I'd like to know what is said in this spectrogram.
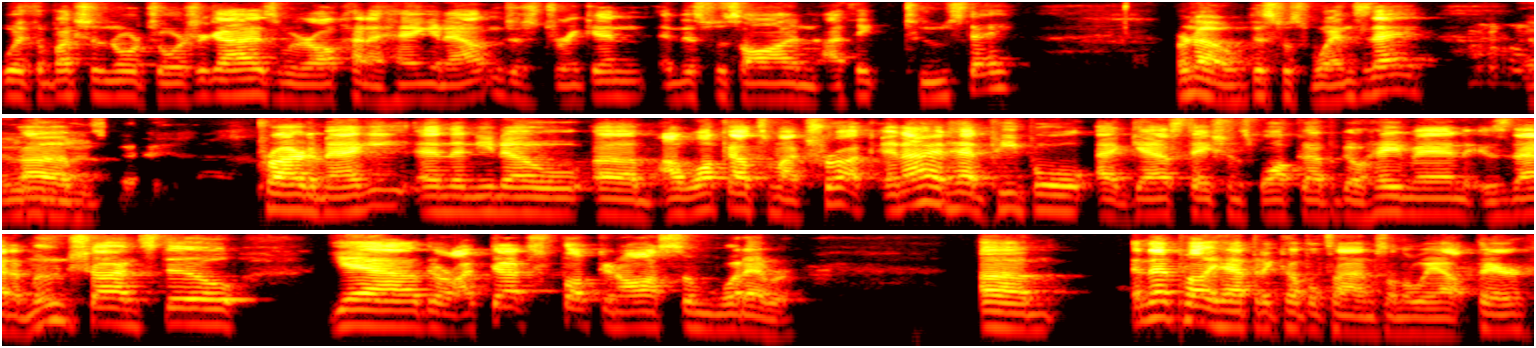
with a bunch of the North Georgia guys. We were all kind of hanging out and just drinking. And this was on, I think, Tuesday, or no, this was Wednesday. it was um, Wednesday. Prior to Maggie. And then, you know, um, I walk out to my truck and I had had people at gas stations walk up and go, Hey, man, is that a moonshine still? Yeah. They're like, That's fucking awesome. Whatever. Um, and that probably happened a couple times on the way out there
